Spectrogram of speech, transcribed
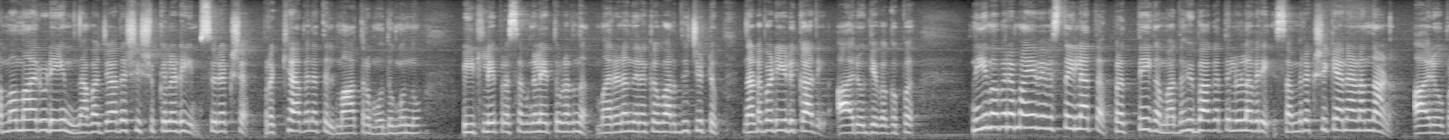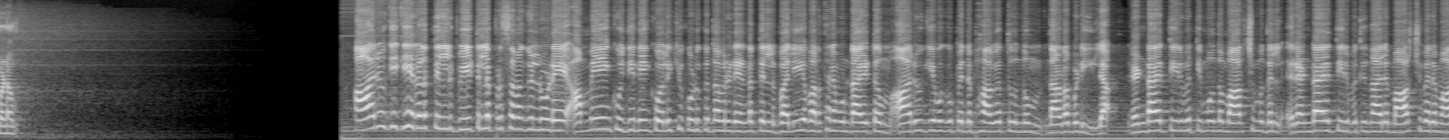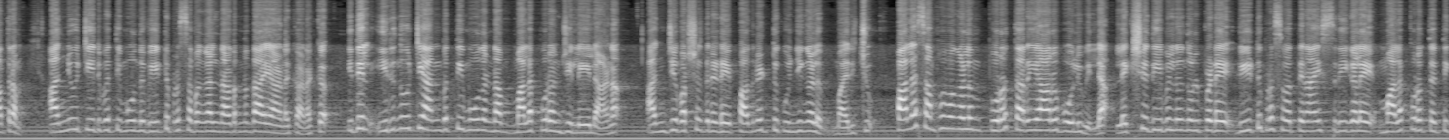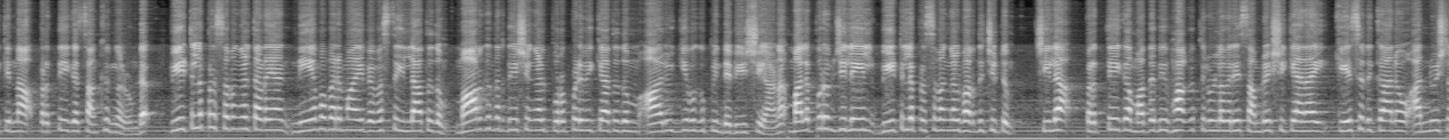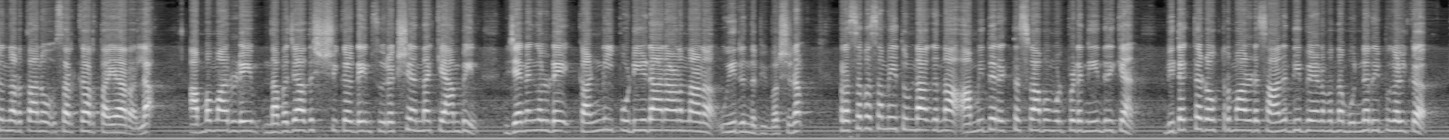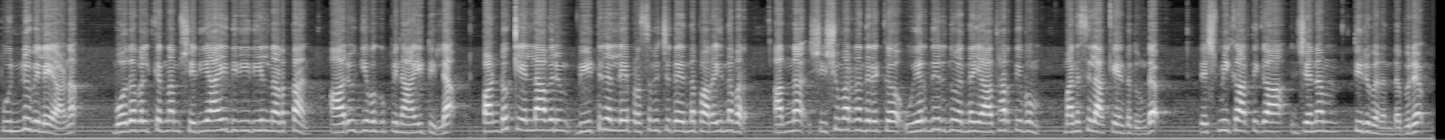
അമ്മമാരുടെയും നവജാത ശിശുക്കളുടെയും സുരക്ഷ പ്രഖ്യാപനത്തിൽ മാത്രം ഒതുങ്ങുന്നു. വീട്ടിലെ പ്രസവങ്ങളെ തുടർന്ന് മരണനിരക്ക് വർദ്ധിച്ചിട്ടും നടപടിയെടുക്കാതെ ആരോഗ്യവകുപ്പ്. നിയമപരമായ വ്യവസ്ഥയില്ലാത്ത പ്രത്യേക മതവിഭാഗത്തിലുള്ളവരെ സംരക്ഷിക്കാനാണെന്നാണ് ആരോപണം. ആരോഗ്യ കേരളത്തിൽ വീട്ടിലെ പ്രസവങ്ങളിലൂടെ അമ്മയെയും കുഞ്ഞിനെയും കൊലയ്ക്ക് കൊടുക്കുന്നവരുടെ എണ്ണത്തിൽ വലിയ വർധനമുണ്ടായിട്ടും ആരോഗ്യവകുപ്പിന്റെ ഭാഗത്തുനിന്നും നടപടിയില്ല. രണ്ടായിരത്തി ഇരുപത്തിമൂന്ന് മാർച്ച് മുതൽ രണ്ടായിരത്തി ഇരുപത്തിനാല് മാർച്ച് വരെ മാത്രം അഞ്ഞൂറ്റി ഇരുപത്തിമൂന്ന് വീട്ടുപ്രസവങ്ങൾ നടന്നതായാണ് കണക്ക്. ഇതിൽ ഇരുന്നൂറ്റി അൻപത്തിമൂന്നെണ്ണം മലപ്പുറം ജില്ലയിലാണ്. അഞ്ചു വർഷത്തിനിടെ പതിനെട്ട് കുഞ്ഞുങ്ങളും മരിച്ചു. പല സംഭവങ്ങളും പുറത്തറിയാറ് പോലുമില്ല. ലക്ഷദ്വീപിൽ നിന്നുൾപ്പെടെ വീട്ടുപ്രസവത്തിനായി സ്ത്രീകളെ മലപ്പുറത്തെത്തിക്കുന്ന പ്രത്യേക സംഘങ്ങളുണ്ട്. വീട്ടിലെ പ്രസവങ്ങൾ തടയാൻ നിയമപരമായ വ്യവസ്ഥയില്ലാത്തതും മാർഗനിർദ്ദേശങ്ങൾ പുറപ്പെടുവിക്കാത്തതും ആരോഗ്യവകുപ്പിന്റെ വീഴ്ചയാണ്. മലപ്പുറം ജില്ലയിൽ വീട്ടിലെ പ്രസവങ്ങൾ വർദ്ധിച്ചിട്ടും ചില പ്രത്യേക മതവിഭാഗത്തിലുള്ളവരെ സംരക്ഷിക്കാനായി കേസെടുക്കാനോ അന്വേഷണം നടത്താനോ സർക്കാർ തയ്യാറല്ല. അമ്മമാരുടെയും നവജാത ശിശുക്കളുടെയും സുരക്ഷ എന്ന ക്യാമ്പയിൻ ജനങ്ങളുടെ കണ്ണിൽ പൊടിയിടാനാണെന്നാണ് ഉയരുന്ന വിമർശനം. പ്രസവ സമയത്തുണ്ടാകുന്ന അമിത രക്തസ്രാവം ഉൾപ്പെടെ നിയന്ത്രിക്കാൻ വിദഗ്ധ ഡോക്ടർമാരുടെ സാന്നിധ്യം വേണമെന്ന മുന്നറിയിപ്പുകൾക്ക് പുല്ലുവിലയാണ്. ബോധവൽക്കരണം ശരിയായ രീതിയിൽ നടത്താൻ ആരോഗ്യവകുപ്പിനായിട്ടില്ല. പണ്ടൊക്കെ എല്ലാവരും വീട്ടിലല്ലേ പ്രസവിച്ചത് എന്ന് പറയുന്നവർ അന്ന് ശിശുമരണ നിരക്ക് ഉയർന്നിരുന്നു എന്ന യാഥാർത്ഥ്യവും മനസ്സിലാക്കേണ്ടതുണ്ട്. രശ്മി കാർത്തിക ജനം തിരുവനന്തപുരം.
